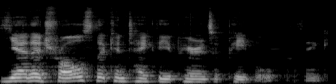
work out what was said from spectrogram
yeah they're trolls that can take the appearance of people i think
